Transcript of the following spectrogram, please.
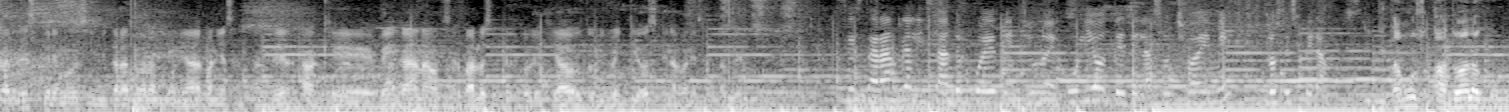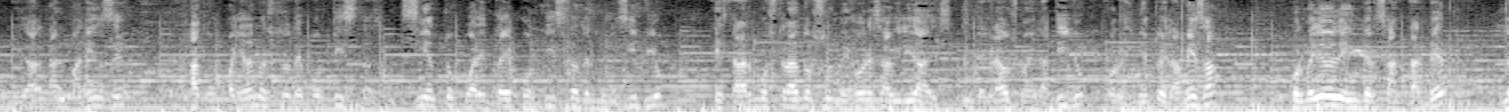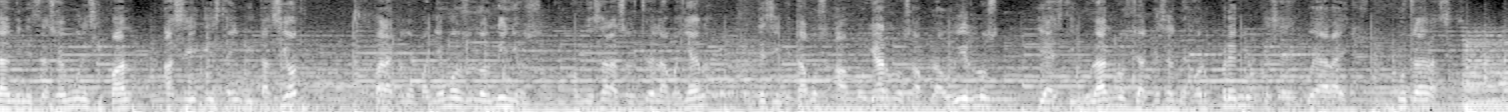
tardes. Queremos invitar a toda la comunidad de Albania Santander a que vengan a observar los intercolegiados 2022 en Albania Santander. Se estarán realizando el jueves 21 de julio desde las 8 a.m. Los esperamos. Invitamos a toda la comunidad albanense a acompañar a nuestros deportistas. 140 deportistas del municipio estarán mostrando sus mejores habilidades, integrados con el gatillo, conocimiento de la mesa, por medio de Inder Santander, la administración municipal hace esta invitación para que acompañemos los niños. Comienza a las 8 de la mañana. Les invitamos a apoyarlos, a aplaudirlos y a estimularlos, ya que es el mejor premio que se puede dar a ellos. Muchas gracias.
